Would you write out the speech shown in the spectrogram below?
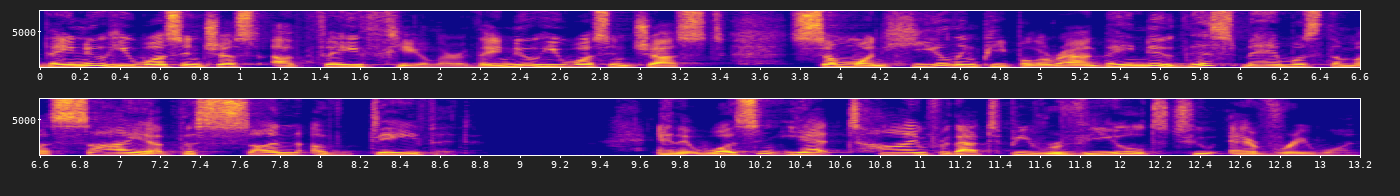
They knew he wasn't just a faith healer. They knew he wasn't just someone healing people around. They knew this man was the Messiah, the son of David. And it wasn't yet time for that to be revealed to everyone.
